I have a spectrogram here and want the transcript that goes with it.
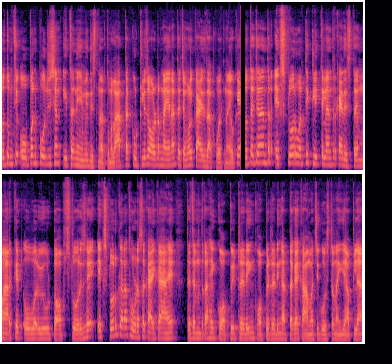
तो तुमची ओपन पोझिशन इथं नेहमी दिसणार तुम्हाला. आता कुठलीच ऑर्डर नाही ना त्याच्यामुळे काहीच दाखवत नाही ओके तो त्याच्यानंतर एक्सप्लोर वरती क्लिक केल्यानंतर काय दिसतंय? मार्केट ओव्हरव्ह्यू टॉप स्टोरेज हे एक्सप्लोर करा थोडंसं काय काय आहे. त्याच्यानंतर आहे कॉपी ट्रेडिंग कॉपी ट्रेडिंग आता काही कामाची गोष्ट नाहीये आपल्या.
